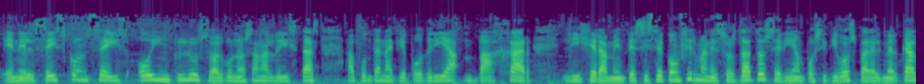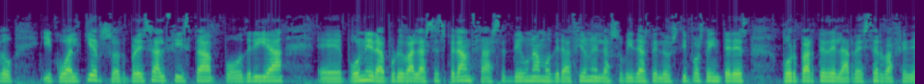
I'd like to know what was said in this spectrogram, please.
en el 6,6 o incluso algunos analistas apuntan a que podría bajar ligeramente. Si se confirman esos datos, serían positivos para el mercado y cualquier sorpresa alcista podría eh, poner a prueba las esperanzas de una moderación en las subidas de los tipos de interés por parte de la Reserva Federal.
